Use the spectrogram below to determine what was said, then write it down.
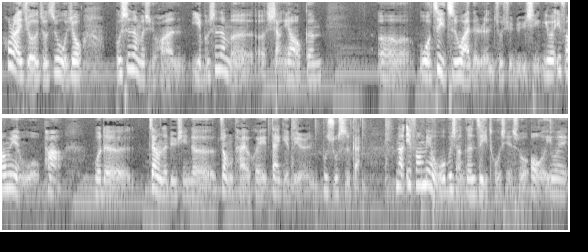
后来久而久之，我就不是那么喜欢，也不是那么呃想要跟呃我自己之外的人出去旅行，因为一方面我怕我的这样的旅行的状态会带给别人不舒适感，那一方面我不想跟自己妥协说，哦，因为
